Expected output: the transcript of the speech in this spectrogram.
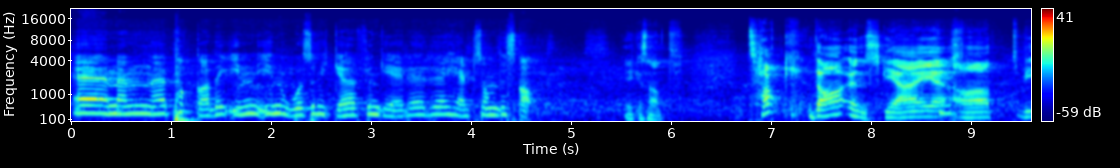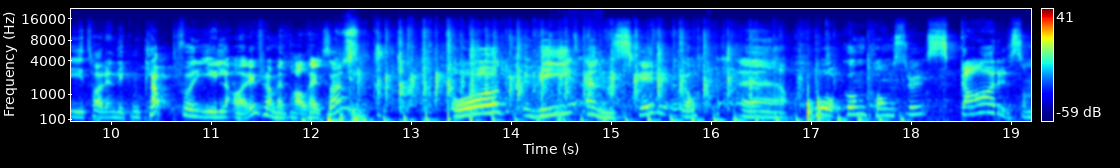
Eh, men eh, pakka det inn i noe som ikke fungerer helt som det skal. Ikke sant. Takk. Da ønsker jeg at vi tar en liten klapp for Gild Arild fra Mental Helse. Og vi ønsker opp eh, Håkon Kongsrud Skar, som,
